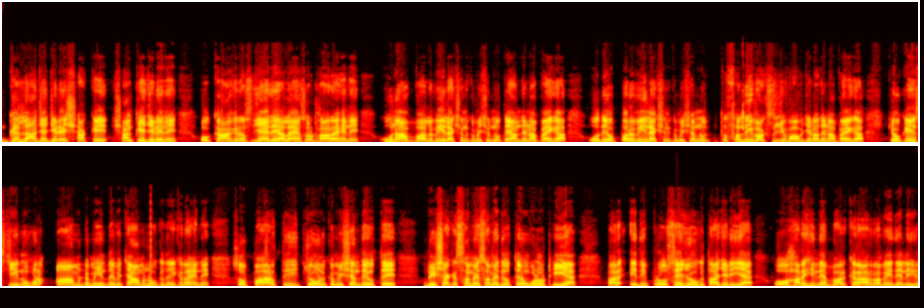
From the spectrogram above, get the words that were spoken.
ਗੱਲਾਂ ਜਾਂ ਜਿਹੜੇ ਸ਼ਾਕੇ ਸ਼ਾਂਕੇ ਜਿਹੜੇ ਨੇ, ਉਹ ਕਾਂਗਰਸ ਜਾਂ ਇਹਦੇ ਅਲਾਇੰਸ ਉਠਾ ਰਹੇ ਨੇ, ਉਹਨਾਂ ਵੱਲ ਵੀ ਇਲੈਕਸ਼ਨ ਕਮਿਸ਼ਨ ਨੂੰ ਧਿਆਨ ਦੇਣਾ ਪਏਗਾ। ਉਹਦੇ ਉੱਪਰ ਵੀ ਇਲੈਕਸ਼ਨ ਕਮਿਸ਼ਨ ਨੂੰ ਤਸੱਲੀ ਬਖਸ਼ ਜਵਾਬ ਜਿਹੜਾ ਦੇਣਾ ਪਏਗਾ, ਕਿਉਂਕਿ ਇਸ ਚੀਜ਼ ਨੂੰ ਹੁਣ ਆਮ ਡੋਮੇਨ ਦੇ ਵਿੱਚ ਆਮ ਲੋਕ ਦੇਖ ਰਹੇ ਨੇ। ਸੋ ਭਾਰਤੀ ਚੋਣ ਕਮਿਸ਼ਨ ਦੇ ਉੱਤੇ ਬੇਸ਼ੱਕ ਸਮੇਂ-ਸਮੇਂ ਦੇ ਉੱਤੇ ਉਂਗਲ ਉੱਠੀ ਹੈ, ਪਰ ਇਹਦੀ ਭਰੋਸੇਯੋਗਤਾ ਜਿਹੜੀ ਹੈ, ਉਹ ਹਰ ਹਿੱਲੇ ਬਰਕਰਾਰ ਰਵੇ ਦੇ ਲਈ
